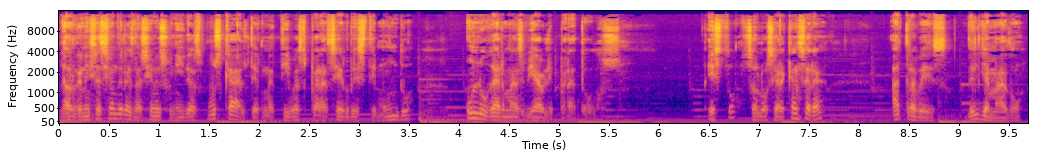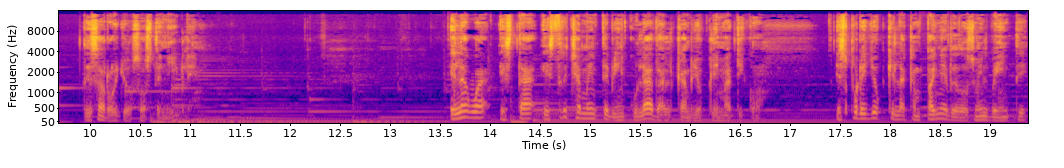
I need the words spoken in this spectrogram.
la Organización de las Naciones Unidas busca alternativas para hacer de este mundo un lugar más viable para todos. Esto solo se alcanzará a través del llamado desarrollo sostenible. El agua está estrechamente vinculada al cambio climático. Es por ello que la campaña de 2020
